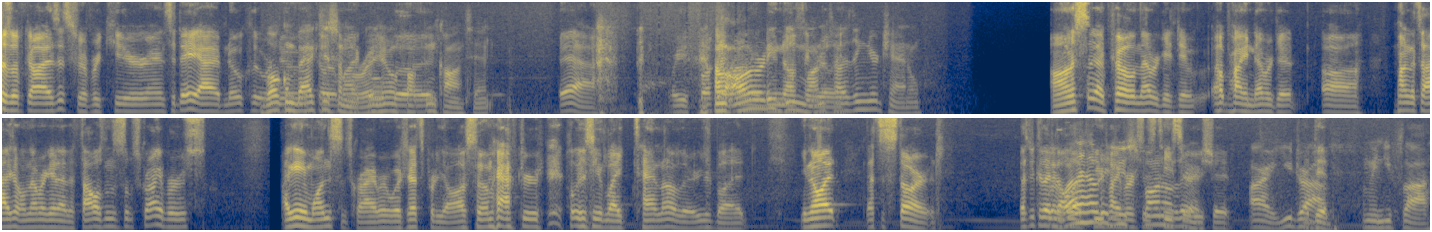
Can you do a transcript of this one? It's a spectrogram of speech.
is up, guys? It's Trevor here, and today I have no clue. what Welcome doing back to some Michael, original but fucking content. Yeah. Where you fucking I'm already do nothing, really. your channel. Honestly, I probably never get. I'll probably never get uh monetized. I'll never get at a thousand subscribers. I gained one subscriber, which that's pretty awesome after losing like ten others. But you know what? That's a start. That's because I did all that PewDiePie versus T-Series shit. Alright, you drive. did. I mean, you fly.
